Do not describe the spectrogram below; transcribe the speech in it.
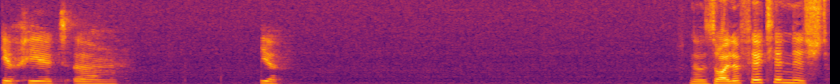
Hier fehlt, ähm. Hier. Eine Säule fehlt hier nicht.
